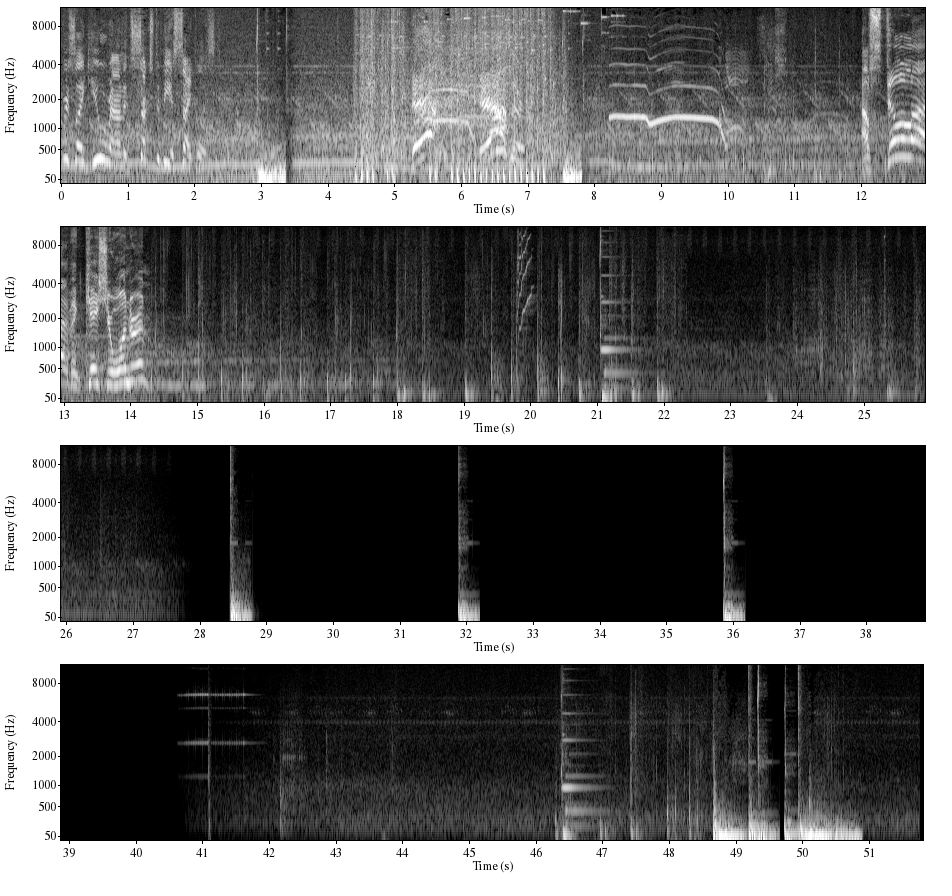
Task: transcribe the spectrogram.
drivers like you around, it sucks to be a cyclist. I'm still alive, in case you're wondering.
